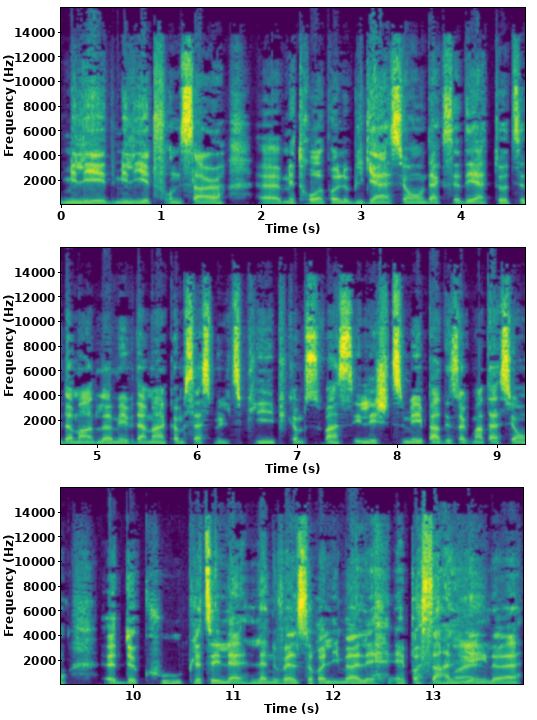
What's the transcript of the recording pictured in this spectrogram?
milliers de milliers de fournisseurs. Euh, Métro n'a pas l'obligation d'accéder à toutes ces demandes-là, mais évidemment, comme ça se multiplie, puis comme souvent c'est légitimé par des augmentations euh, de coûts. Puis tu sais, la, nouvelle sur Olimol est, pas sans lien là,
